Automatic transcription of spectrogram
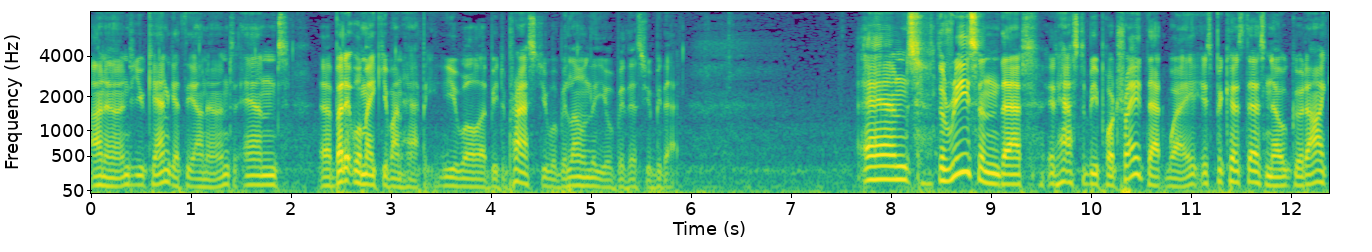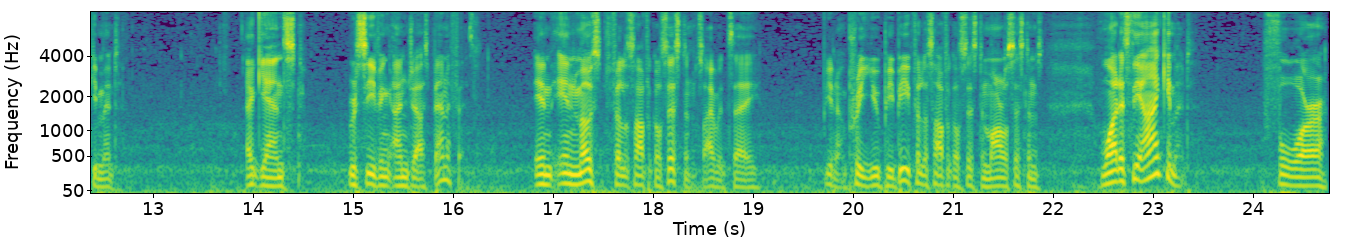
unearned, you can get the unearned, and uh, but it will make you unhappy. You will uh, be depressed, you will be lonely, you'll be this, you'll be that. And the reason that it has to be portrayed that way is because there's no good argument against receiving unjust benefits. In in most philosophical systems, I would say, you know, pre-UPB philosophical system, moral systems, what is the argument for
